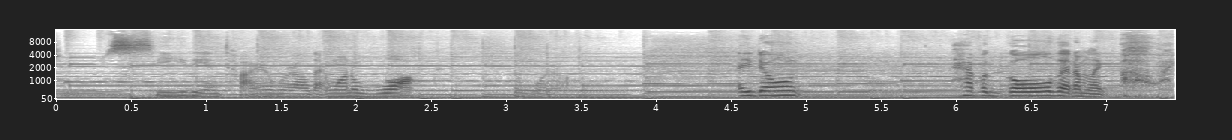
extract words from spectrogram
to see the entire world. I want to walk the world. I don't have a goal that I'm like, oh, I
